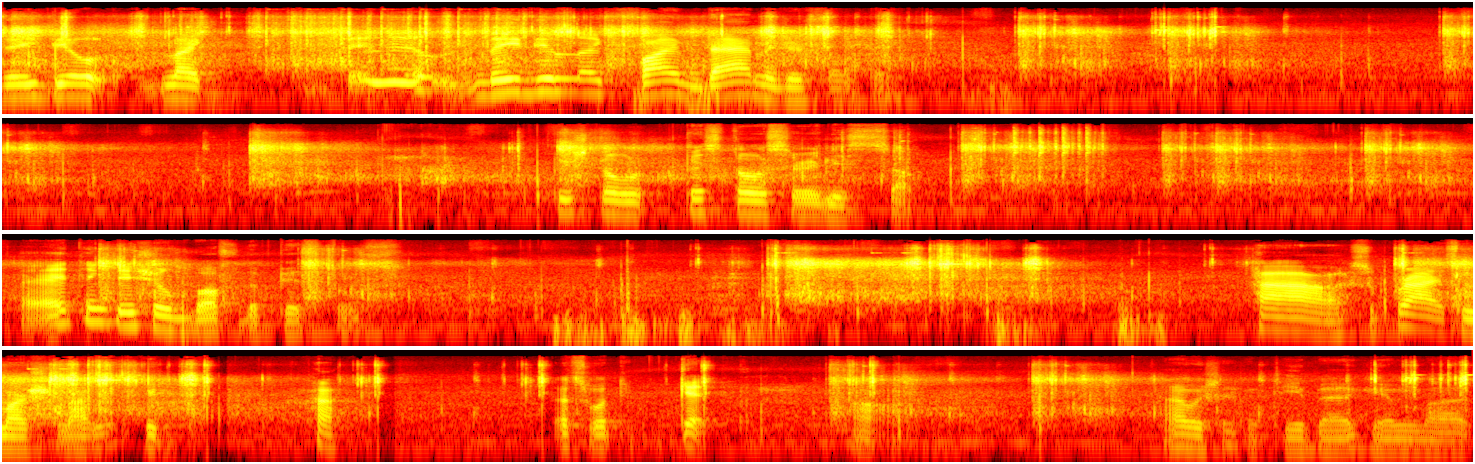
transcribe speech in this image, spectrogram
They deal like they deal, they deal like 5 damage or something. Pistol, pistols really suck. I think they should buff the pistols. Ha! Surprise, marshmallow. Ha! That's what you get. Oh. I wish I could teabag him, but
